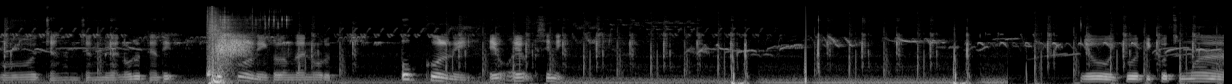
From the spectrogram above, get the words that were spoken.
Oh jangan jangan nggak nurut nanti. Pukul nih kalau nggak nurut. Pukul nih. Ayo ayo ke sini Yo, ikut-ikut semua.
